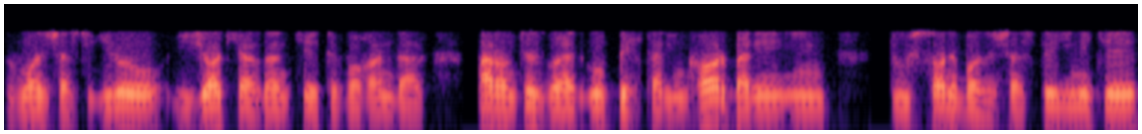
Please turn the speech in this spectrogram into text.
بازنشستگی رو ایجاد کردند که اتفاقا در پرانتز باید گفت بهترین کار برای این دوستان بازنشسته اینه که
